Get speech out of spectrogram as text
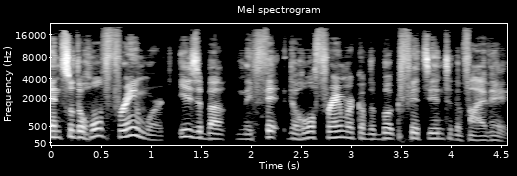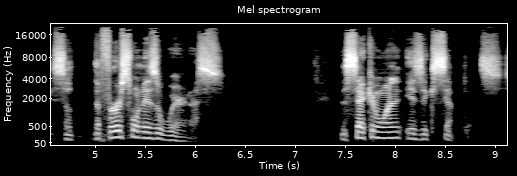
And so the whole framework is about, and they fit the whole framework of the book fits into the five A's. So the first one is awareness. The second one is acceptance.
